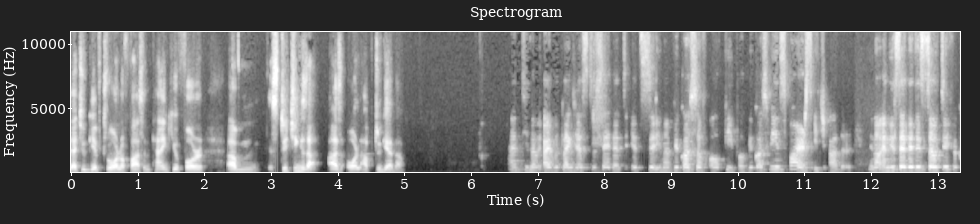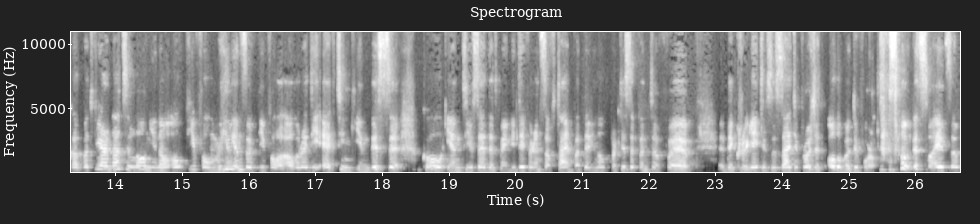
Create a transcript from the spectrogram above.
that you give to all of us and thank you for um, stitching us all up together and you know, I would like just to say that it's you know because of all people, because we inspires each other. You know, and you said that it's so difficult, but we are not alone. You know, all people, millions of people are already acting in this uh, goal. And you said that maybe difference of time, but you know, participant of uh, the Creative Society project all over the world. so that's why it's so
